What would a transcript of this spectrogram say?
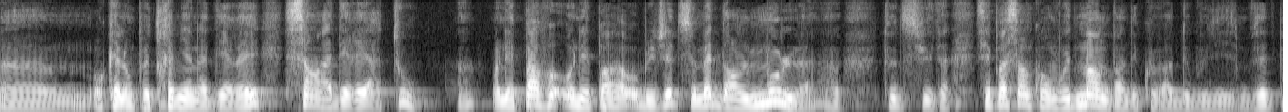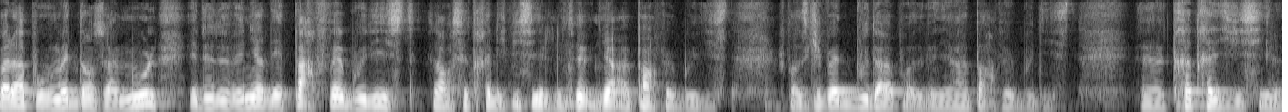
euh, auxquels on peut très bien adhérer, sans adhérer à tout. Hein. On n'est pas, pas obligé de se mettre dans le moule hein, tout de suite. Hein. C'est pas ça qu'on vous demande dans découverte de bouddhisme. Vous n'êtes pas là pour vous mettre dans un moule et de devenir des parfaits bouddhistes. c'est très difficile de devenir un parfait bouddhiste. Je pense qu'il faut être Bouddha pour devenir un parfait bouddhiste. Euh, très très difficile.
